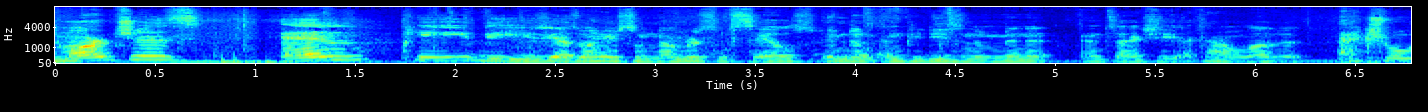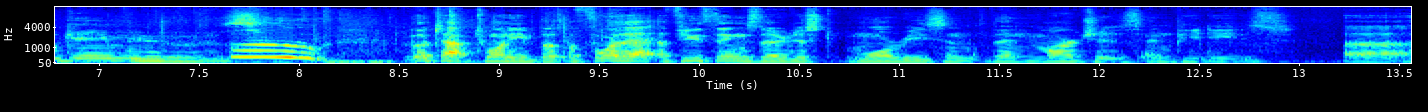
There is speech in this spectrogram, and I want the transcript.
Marches NPDs. You guys want to hear some numbers, some sales? We haven't done NPDs in a minute, and it's actually, I kind of love it. Actual game news. Woo! we go top 20, but before that, a few things that are just more recent than March's NPDs. Uh,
